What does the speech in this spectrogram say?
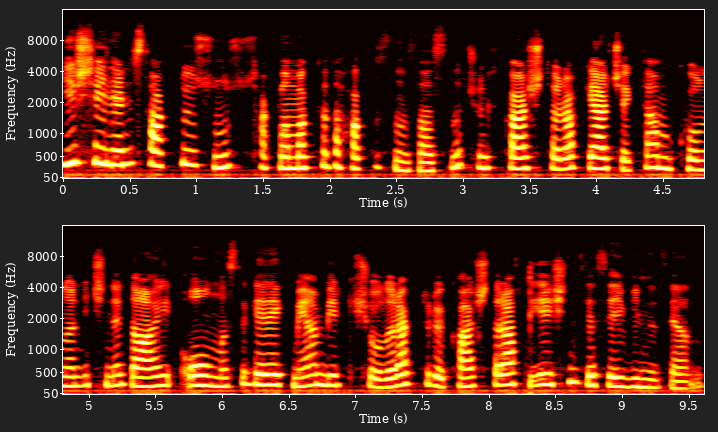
Bir şeylerini saklıyorsunuz. Saklamakta da haklısınız aslında. Çünkü karşı taraf gerçekten bu konuların içine dahil olması gerekmeyen bir kişi olarak duruyor. Karşı taraf da ya eşiniz ya sevgiliniz yalnız.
